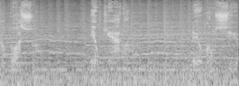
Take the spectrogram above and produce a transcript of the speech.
Eu posso. Eu quero. Eu consigo.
